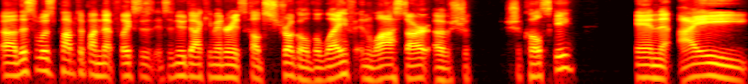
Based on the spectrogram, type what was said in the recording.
uh, this was popped up on Netflix. It's, it's a new documentary. It's called "Struggle: The Life and Lost Art of Sh- Szukalski," and I,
